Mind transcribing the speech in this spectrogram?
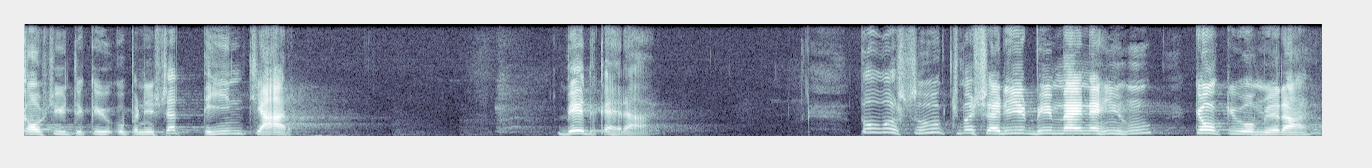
कौशित की उपनिषद तीन चार वेद कह रहा है। तो वो सूक्ष्म शरीर भी मैं नहीं हूँ, क्योंकि वो मेरा है।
